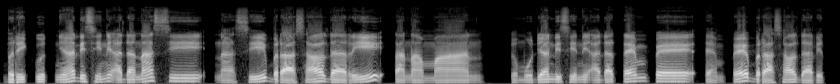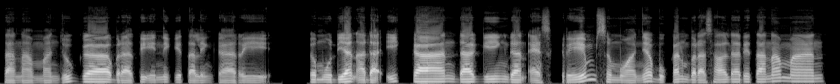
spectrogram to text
Berikutnya di sini ada nasi. Nasi berasal dari tanaman. Kemudian di sini ada tempe. Tempe berasal dari tanaman juga, berarti ini kita lingkari. Kemudian ada ikan, daging, dan es krim, semuanya bukan berasal dari tanaman.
